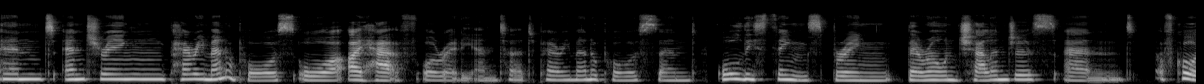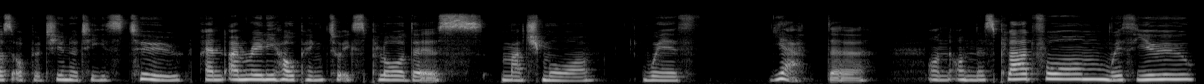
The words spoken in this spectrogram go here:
and entering perimenopause, or I have already entered perimenopause, and all these things bring their own challenges and of course opportunities too. And i'm really hoping to explore this much more with yeah the on on this platform with you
